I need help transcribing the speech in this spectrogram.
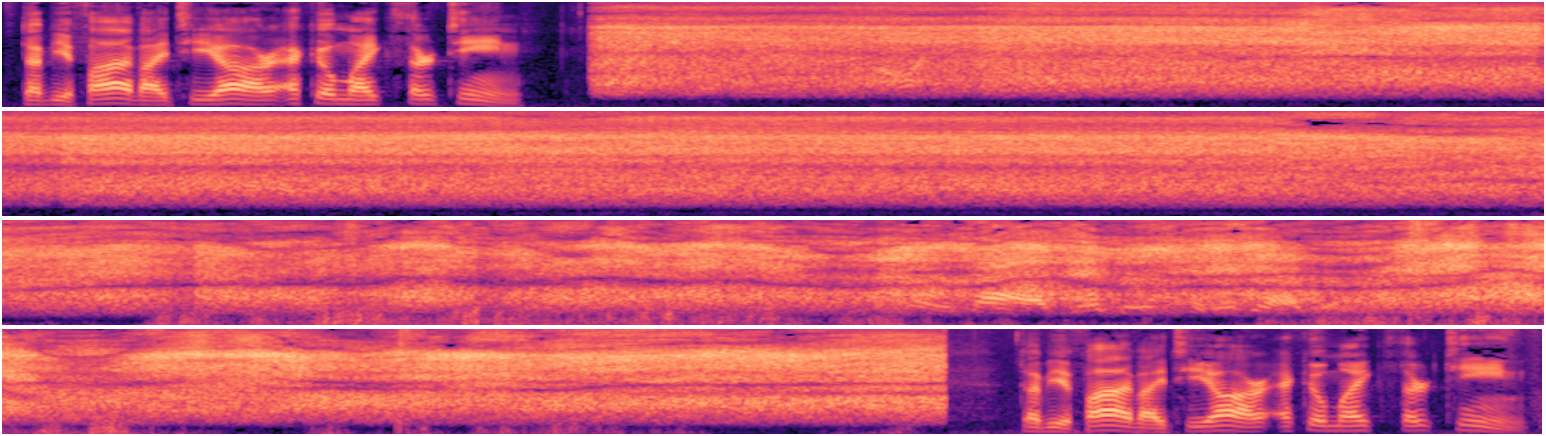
W5 ITR, Echo Mike 13. W5ITR Echo Mike 13.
